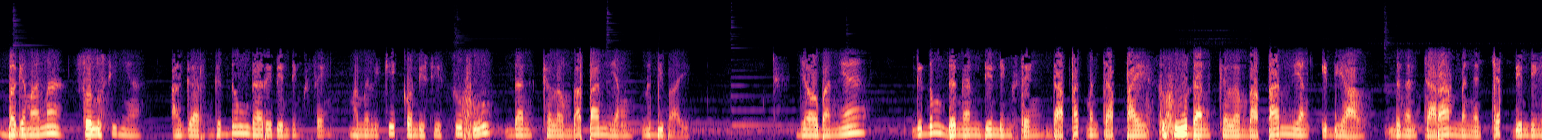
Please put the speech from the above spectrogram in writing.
Bagaimana solusinya agar gedung dari dinding seng memiliki kondisi suhu dan kelembapan yang lebih baik? Jawabannya, gedung dengan dinding seng dapat mencapai suhu dan kelembapan yang ideal dengan cara mengecat dinding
